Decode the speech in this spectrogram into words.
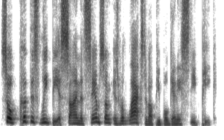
so could this leak be a sign that Samsung is relaxed about people getting a sneak peek?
